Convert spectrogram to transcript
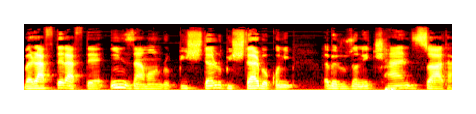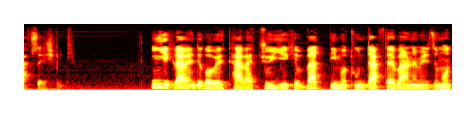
و رفته رفته این زمان رو بیشتر و بیشتر بکنیم. و به روزانه چند ساعت افزایش بدیم. این یک روند قابل توجهیه که وقتی ما تو دفتر برنامه ریزمون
